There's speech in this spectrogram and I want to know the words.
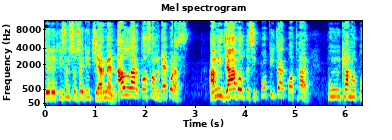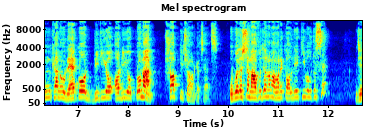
যে রেড কিষেন সোসাইটির চেয়ারম্যান আল্লাহর কসম রেকর্ড আছে। আমি যা বলতেছি, প্রতিটা কথার পুঙ্খানু পুঙ্খানু রেকর্ড ভিডিও অডিও প্রমাণ, সবকিছু আমার কাছে আছে। উপদেষ্টা মাহফুজ আলম আমার কল দিয়ে কি বলতেছে? যে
